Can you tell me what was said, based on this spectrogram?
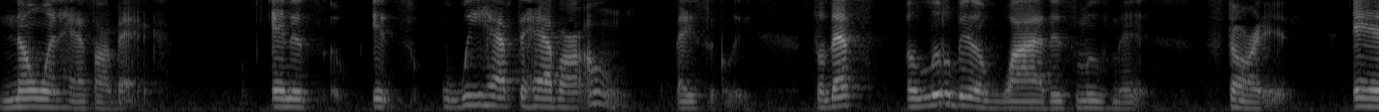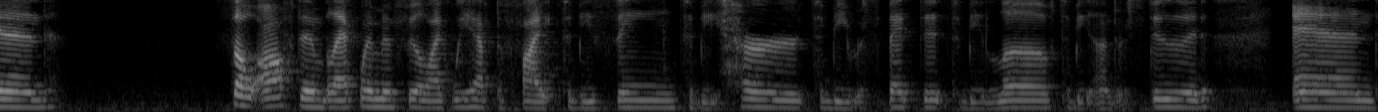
no one has our back. And it's it's we have to have our own, basically. So that's a little bit of why this movement started. And so often black women feel like we have to fight to be seen, to be heard, to be respected, to be loved, to be understood. And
